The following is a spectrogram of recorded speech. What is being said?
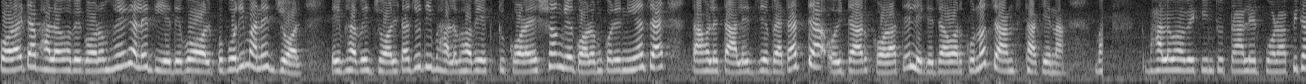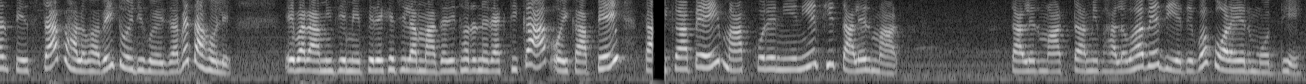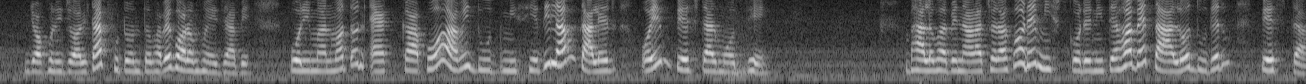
কড়াইটা ভালোভাবে গরম হয়ে গেলে দিয়ে দেবো অল্প পরিমাণে জল। এইভাবে জলটা যদি ভালোভাবে একটু কড়াইয়ের সঙ্গে গরম করে নিয়ে যায়, তাহলে তালের যে ব্যাটারটা, ওইটা আর কড়াতে লেগে যাওয়ার কোনো চান্স থাকে না। ভালোভাবে কিন্তু তালের পোড়া পিঠার পেস্টটা ভালোভাবেই তৈরি হয়ে যাবে তাহলে। এবার আমি যে মেপে রেখেছিলাম মাঝারি ধরনের একটি কাপ, ওই কাপেই কাপেই মাপ করে নিয়ে নিয়েছি তালের মার। তালের মাঠটা আমি ভালোভাবে দিয়ে দেব কড়াইয়ের মধ্যে। যখনই জলটা ফুটন্তভাবে গরম হয়ে যাবে। পরিমাণ মতন এক কাপও আমি দুধ মিশিয়ে দিলাম তালের ওই পেস্টটার মধ্যে। ভালোভাবে নাড়াচড়া করে মিক্সড করে নিতে হবে তাল ও দুধের পেস্টটা।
